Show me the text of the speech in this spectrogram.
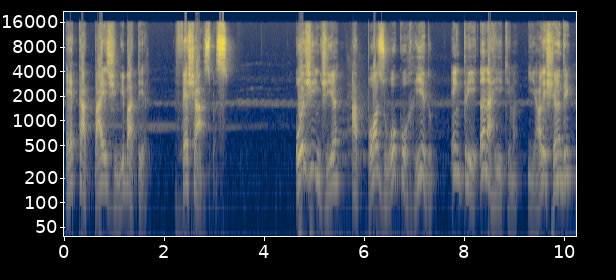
é capaz de me bater. Fecha aspas. Hoje em dia, após o ocorrido entre Ana Hickman e Alexandre,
